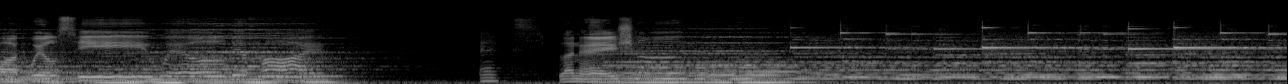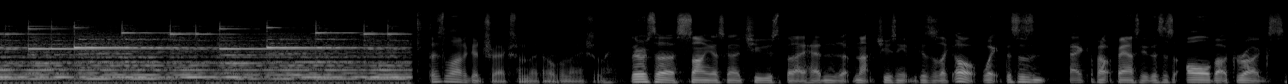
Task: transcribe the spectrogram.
What we'll see will defy explanation. There's a lot of good tracks from that album, actually. There was a song I was going to choose, but I had ended up not choosing it because I was like, oh, wait, this isn't about fantasy. This is all about drugs.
